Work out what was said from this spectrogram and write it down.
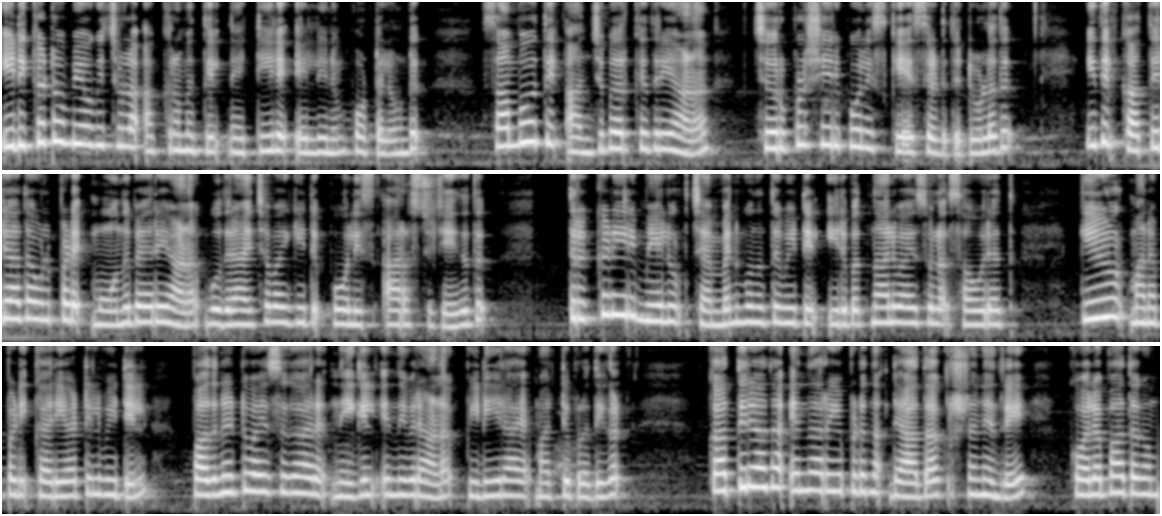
ഇടിക്കട്ട് ഉപയോഗിച്ചുള്ള അക്രമത്തിൽ നെറ്റിയിലെ എല്ലിനും പൊട്ടലുണ്ട്. സംഭവത്തിൽ അഞ്ചു പേർക്കെതിരെയാണ് ചെറുപ്പുളശ്ശേരി പോലീസ് കേസെടുത്തിട്ടുള്ളത്. ഇതിൽ കത്തിരാത ഉൾപ്പെടെ മൂന്ന് പേരെയാണ് ബുധനാഴ്ച വൈകിട്ട് പോലീസ് അറസ്റ്റ് ചെയ്തത്. തൃക്കടിയിരി മേലൂർ ചെമ്പൻകുന്നത്ത് വീട്ടിൽ ഇരുപത്തിനാല് വയസ്സുള്ള സൗരത്ത് കീഴൂർ മനപ്പടി കരിയാട്ടിൽ വീട്ടിൽ പതിനെട്ട് വയസ്സുകാരൻ നിഖിൽ എന്നിവരാണ് പിടിയിലായ മറ്റ് പ്രതികൾ. കത്തിരാധ എന്നറിയപ്പെടുന്ന രാധാകൃഷ്ണനെതിരെ കൊലപാതകം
